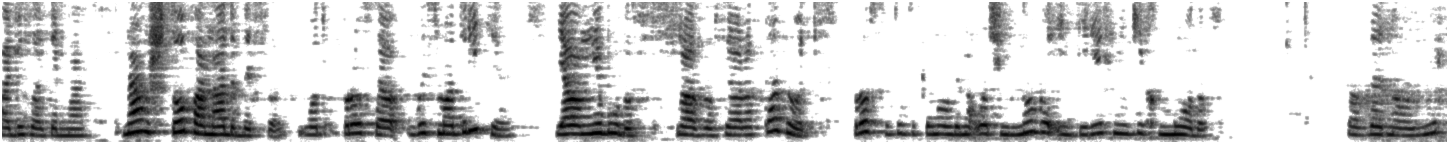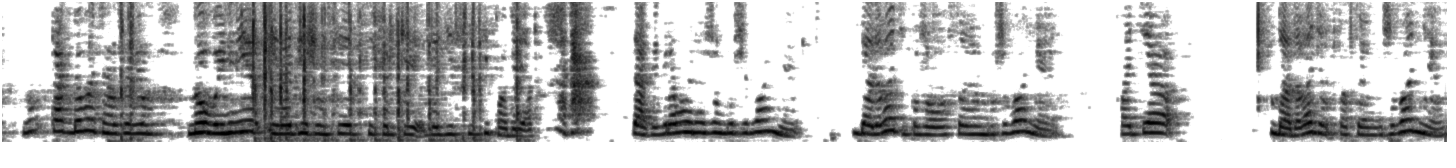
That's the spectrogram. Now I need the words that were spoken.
обязательно. Нам что понадобится? Вот просто вы смотрите, я вам не буду сразу все рассказывать, просто тут установлено очень много интересненьких модов. Создать новый мир. Ну, так, давайте назовем новый мир и напишем все циферки до 10 подряд. Так, игровой режим выживания. Да, давайте, пожалуйста, оставим выживание. Хотя, да, давайте поставим выживание.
